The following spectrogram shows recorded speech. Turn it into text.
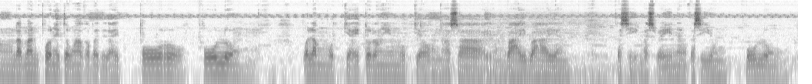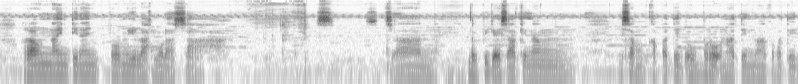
ang laman po nito mga kapatid ay puro pulong. Walang mutya. Ito lang yung mutya oh, nasa yung bahay-bahayan. Kasi mas mainam kasi yung pulong. Round 99 formula mula sa sa nagbigay sa akin ng isang kapatid o bro natin mga kapatid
